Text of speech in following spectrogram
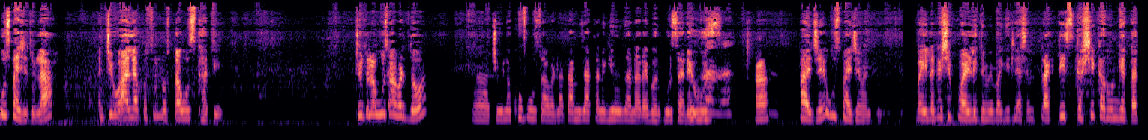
ऊस पाहिजे तुला? आणि चिव आल्यापासून नुसता ऊस खाते. चिव तुला ऊस आवडतो? हा चिवला खूप ऊस आवडला. आता आम्ही जाताना घेऊन जाणार आहे भरपूर सारे ऊस. हा? पाहिजे ऊस पाहिजे म्हणते. बैल कशी पडली तुम्ही बघितली असेल प्रॅक्टिस कशी करून घेतात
